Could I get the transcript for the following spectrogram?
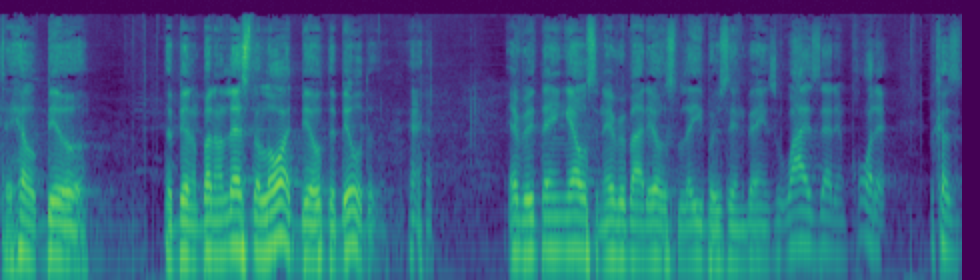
to help build the building. But unless the Lord build the builder, everything else and everybody else labors in vain. So why is that important? Because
